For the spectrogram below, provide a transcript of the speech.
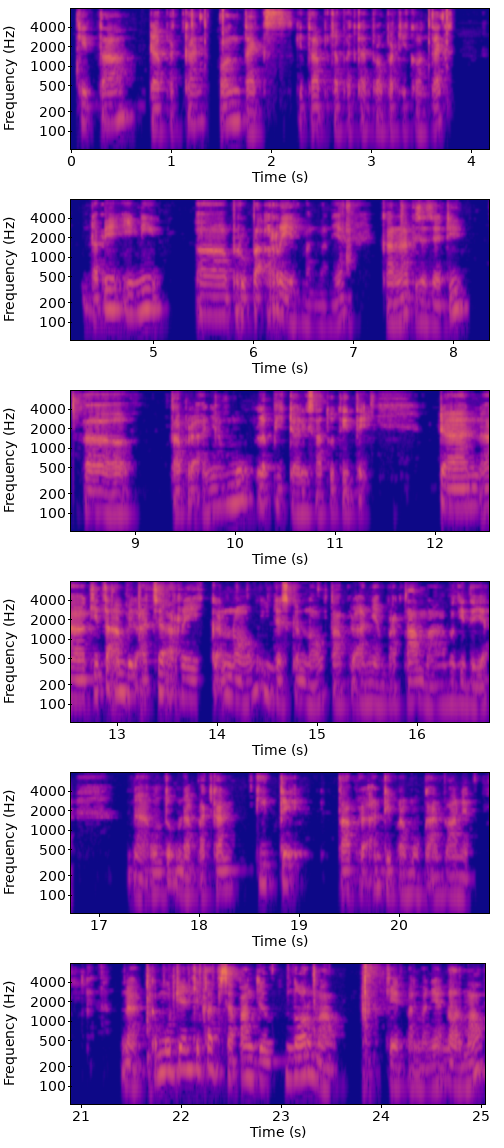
kita dapatkan konteks, kita dapatkan properti konteks. Tapi ini uh, berupa array teman-teman ya. Karena bisa jadi uh, tabrakannya lebih dari satu titik. Dan uh, kita ambil aja array ke 0 indeks ke 0 tabrakan yang pertama begitu ya. Nah untuk mendapatkan titik tabrakan di permukaan planet. Nah kemudian kita bisa panggil normal. Oke teman-teman ya. Normal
